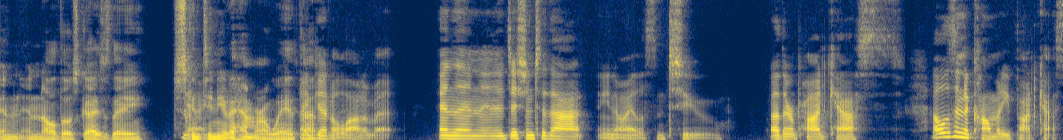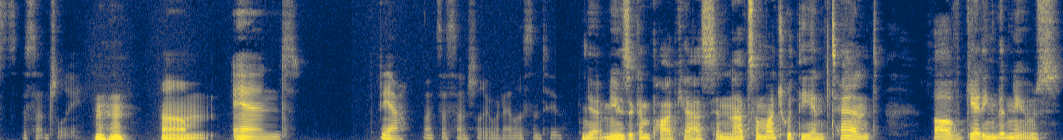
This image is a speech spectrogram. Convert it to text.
and and all those guys they just Yeah, continue to hammer away at that. I get a lot of it. And then in addition to that, you know, I listen to other podcasts. I listen to comedy podcasts essentially. hmm Um, and yeah, that's essentially what I listen to. Yeah, music and podcasts, and not so much with the intent of getting the news.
